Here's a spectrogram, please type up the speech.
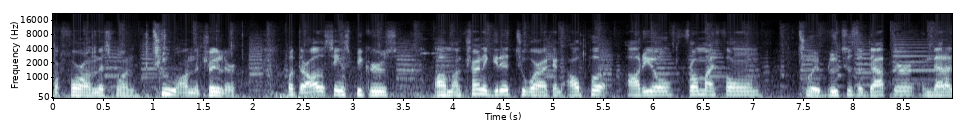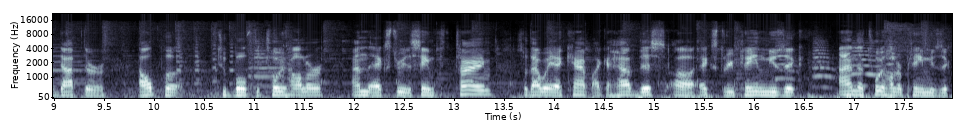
or four on this one, two on the trailer, but they're all the same speakers. Um, I'm trying to get it to where I can output audio from my phone to a Bluetooth adapter, and that adapter output to both the toy hauler and the X3 at the same time. So that way I camp, I can have this uh, X3 playing music and the toy hauler playing music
